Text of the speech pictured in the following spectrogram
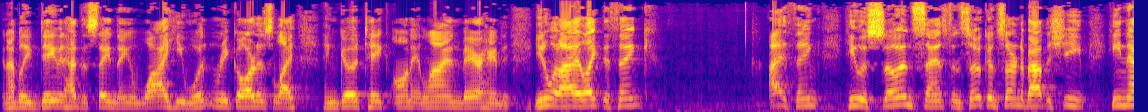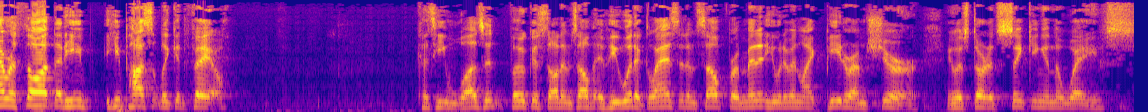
And I believe David had the same thing and why he wouldn't regard his life and go take on a lion barehanded. You know what I like to think? I think he was so incensed and so concerned about the sheep, he never thought that he, he possibly could fail. Because he wasn't focused on himself. If he would have glanced at himself for a minute, he would have been like Peter, I'm sure. He would have started sinking in the waves.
